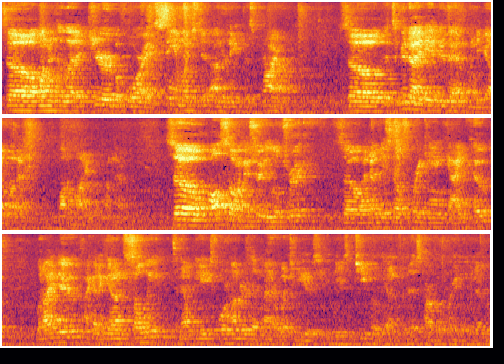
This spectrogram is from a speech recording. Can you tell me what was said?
So I wanted to let it cure before I sandwiched it underneath this primer. So it's a good idea to do that when you got a lot of, a lot of body work on there. So also I'm going to show you a little trick. So I know they sell spray can guide coat. What I do, I got a gun solely. It's an LPH 400. Doesn't matter what you use. You can use a cheapo gun for this, Harbor Freight or whatever.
